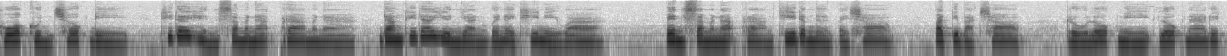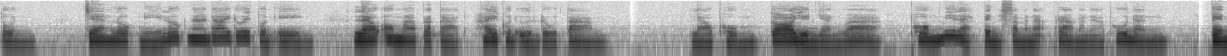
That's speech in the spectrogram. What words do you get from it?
พวกคุณโชคดีที่ได้เห็นสมณะพรามนา ดังที่ได้ยืนยันไว้ในที่นี้ว่า เป็นสมณะพราหมณ์ที่ดำเนินไปชอบ ปฏิบัติชอบ รู้โลกนี้โลกหน้าด้วยตน แจ้งโลกนี้โลกหน้าได้ด้วยตนเอง แล้วเอามาประกาศให้คนอื่นรู้ตาม แล้วผมก็ยืนยันว่า ผมนี่แหละเป็นสมณะพราหมนาผู้นั้น เป็น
